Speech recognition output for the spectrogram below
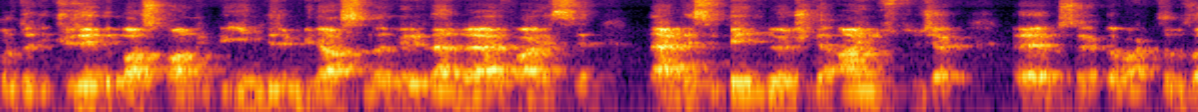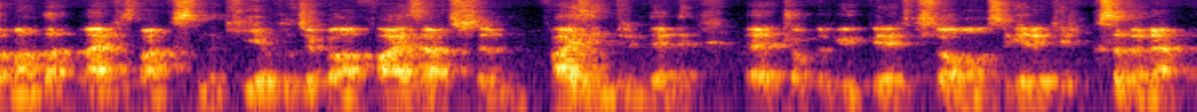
burada 250 bas puanlık bir indirim bile aslında verilen reel faizi neredeyse belli ölçüde aynı tutacak. E, bu sebeple baktığım zaman da Merkez Bankası'ndaki yapılacak olan faiz artışlarının, faiz indirimlerinin e, çok da büyük bir etkisi olmaması gerekir kısa dönemde.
